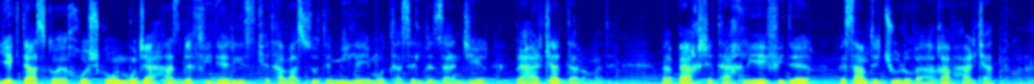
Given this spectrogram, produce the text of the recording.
یک دستگاه خوشکن مجهز به فیدری است که توسط میله متصل به زنجیر به حرکت درآمده و بخش تخلیه فیدر به سمت جلو و عقب حرکت می کند.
